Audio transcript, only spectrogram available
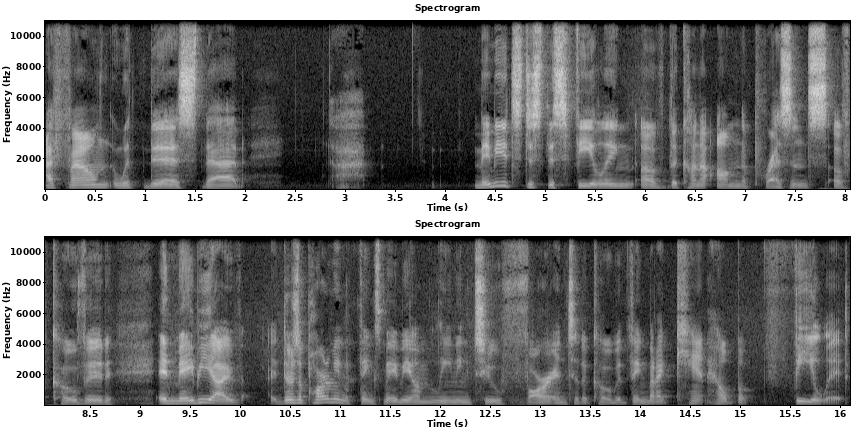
i found with this that uh, maybe it's just this feeling of the kind of omnipresence of covid and maybe i've there's a part of me that thinks maybe I'm leaning too far into the COVID thing, but I can't help but feel it.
